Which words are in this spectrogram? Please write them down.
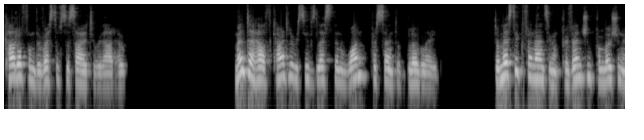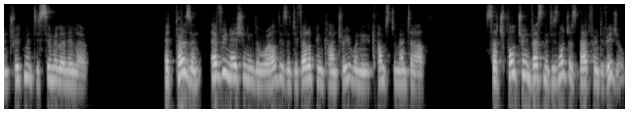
cut off from the rest of society without hope. Mental health currently receives less than 1% of global aid. Domestic financing on prevention, promotion, and treatment is similarly low. At present, every nation in the world is a developing country when it comes to mental health. Such paltry investment is not just bad for individuals,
